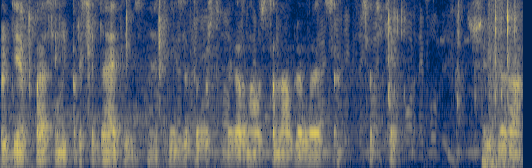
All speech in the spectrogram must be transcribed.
Вроде FPS не проседает, я не знаю, это из-за того, что, наверное, устанавливается все-таки шейдера.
